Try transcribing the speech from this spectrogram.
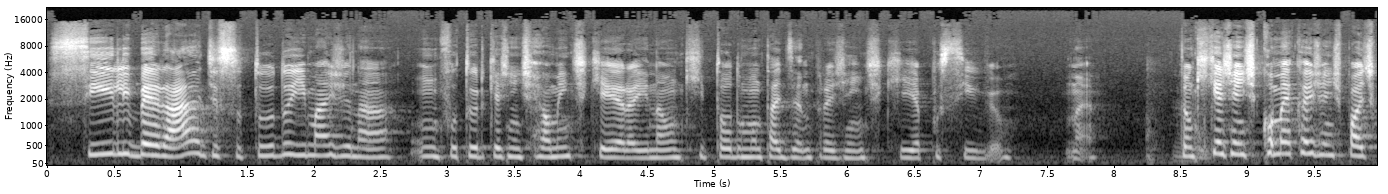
se liberar disso tudo e imaginar um futuro que a gente realmente queira e não que todo mundo está dizendo para a gente que é possível, né? Então, o que, que a gente, como é que a gente pode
